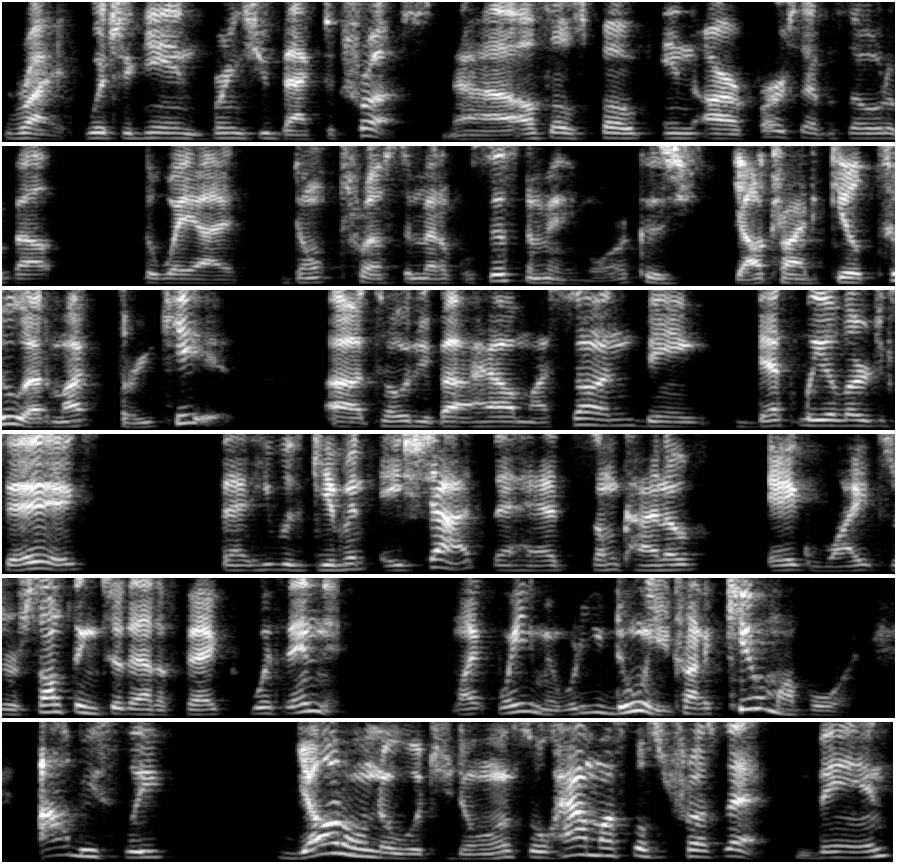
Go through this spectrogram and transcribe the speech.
Right, which again brings you back to trust. Now, I also spoke in our first episode about the way I don't trust the medical system anymore because y'all tried to kill two out of my three kids. I told you about how my son, being deathly allergic to eggs, that he was given a shot that had some kind of egg whites or something to that effect within it. Like, wait a minute, what are you doing? You're trying to kill my boy. Obviously, y'all don't know what you're doing. So, how am I supposed to trust that? Then,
